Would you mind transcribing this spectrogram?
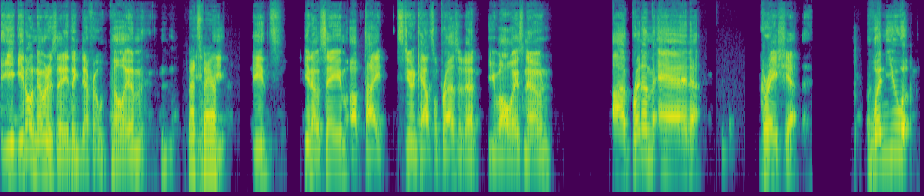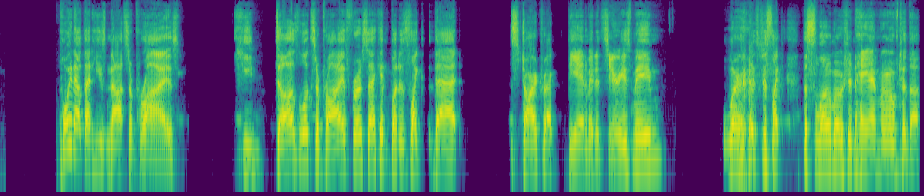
you, you don't notice anything different with Billiam. That's fair. He- He's, you know, same uptight student council president you've always known. Uh, Brenham and Gracia, when you point out that he's not surprised, he does look surprised for a second, but it's like that Star Trek the animated series meme where it's just like the slow motion hand move to the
